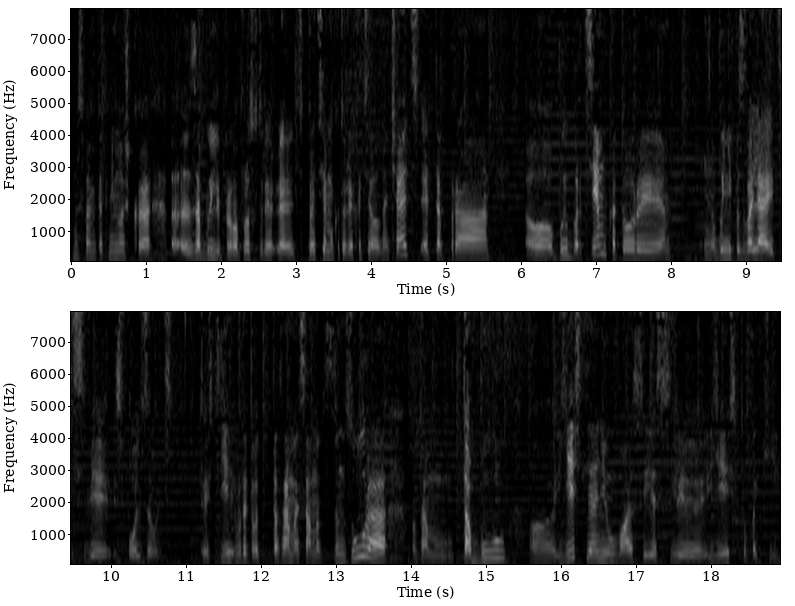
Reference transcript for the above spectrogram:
Мы с вами так немножко э, забыли про вопрос, который, э, про тему, которую я хотела начать. Это про Э, выбор тем, которые вы не позволяете себе использовать. То есть вот это вот та самая самоцензура, там, табу, э, есть ли они у вас, и если есть, то какие?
